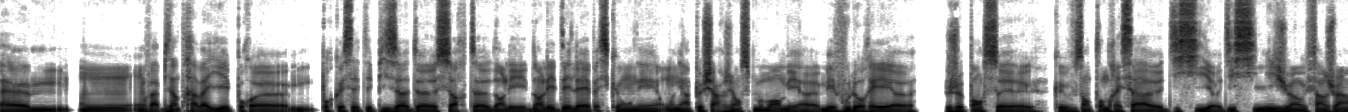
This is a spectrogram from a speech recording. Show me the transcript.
Euh, on, va bien travailler pour, euh, pour que cet épisode sorte dans les, dans les délais parce qu'on est, on est un peu chargé en ce moment, mais, euh, mais vous l'aurez, je pense que vous entendrez ça d'ici, d'ici mi-juin ou fin juin.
